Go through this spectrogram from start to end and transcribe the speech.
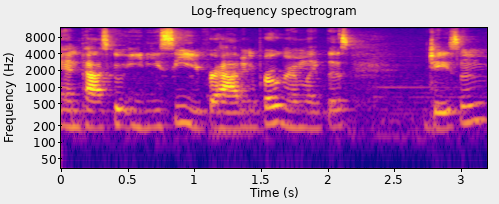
And Pasco EDC for having a program like this. Jason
